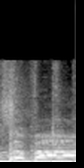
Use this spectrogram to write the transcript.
passava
